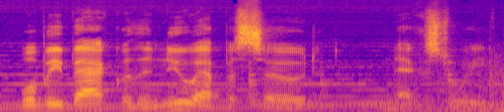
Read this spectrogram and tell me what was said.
We'll be back with a new episode next week.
